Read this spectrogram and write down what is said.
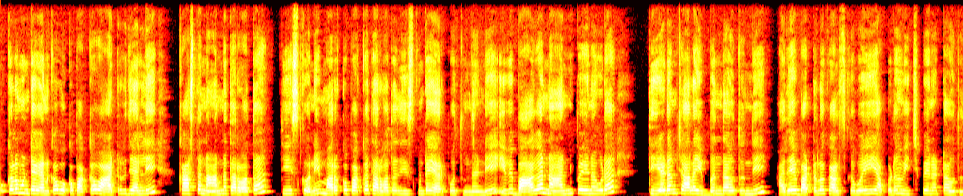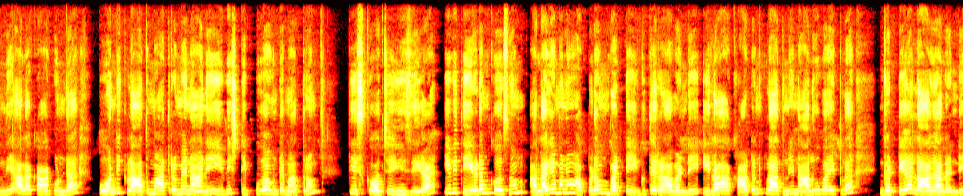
ఒక్కలం ఉంటే కనుక ఒక పక్క వాటర్ జల్లి కాస్త నాన్న తర్వాత తీసుకొని మరొక పక్క తర్వాత తీసుకుంటే ఏర్పోతుందండి. ఇవి బాగా నానిపోయినా కూడా తీయడం చాలా ఇబ్బంది అవుతుంది. అదే బట్టలో కలుసుకుపోయి అప్పడం విచ్చిపోయినట్టు అవుతుంది. అలా కాకుండా ఓన్లీ క్లాత్ మాత్రమే నాని ఇవి స్టిప్గా ఉంటే మాత్రం తీసుకోవచ్చు ఈజీగా. ఇవి తీయడం కోసం అలాగే మనం అప్పడం బట్టి ఇగ్గితే రావండి. ఇలా కాటన్ క్లాత్ని నాలుగు వైపులా గట్టిగా లాగాలండి.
